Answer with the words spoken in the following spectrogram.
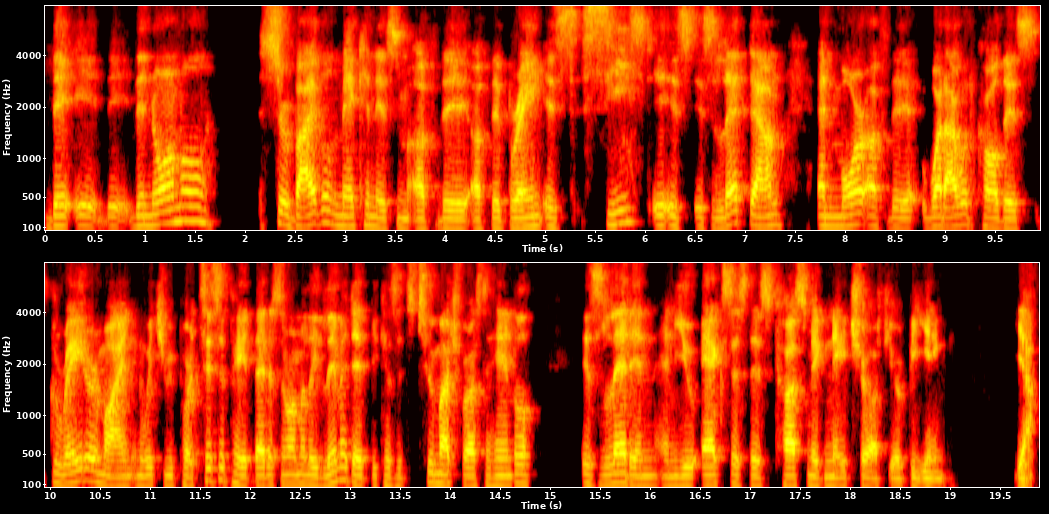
the, the the normal survival mechanism of the of the brain is seized is is let down and more of the what i would call this greater mind in which we participate that is normally limited because it's too much for us to handle is let in and you access this cosmic nature of your being. Yeah,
